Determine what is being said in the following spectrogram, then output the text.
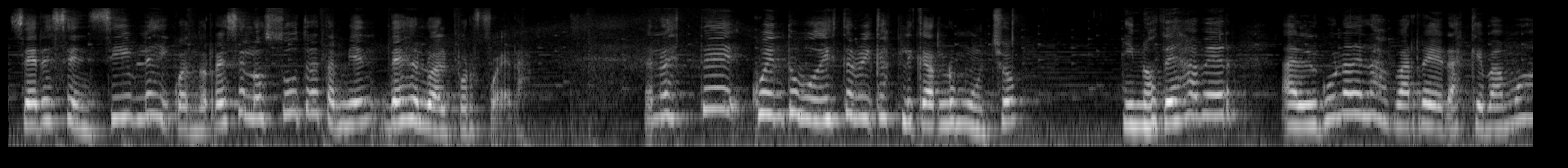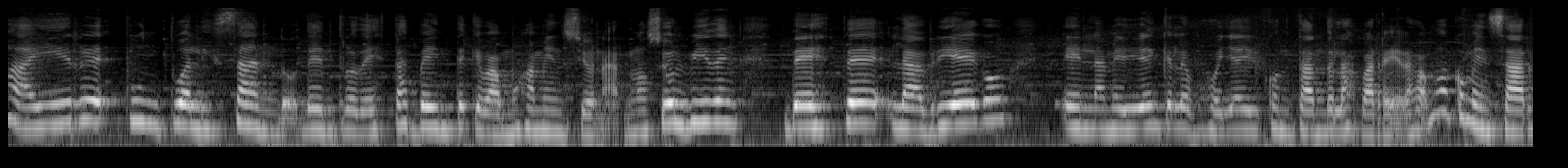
seres sensibles y cuando rece los sutras también déjelo al por fuera. Bueno, este cuento budista no hay que explicarlo mucho y nos deja ver algunas de las barreras que vamos a ir puntualizando dentro de estas 20 que vamos a mencionar. No se olviden de este labriego en la medida en que les voy a ir contando las barreras. Vamos a comenzar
